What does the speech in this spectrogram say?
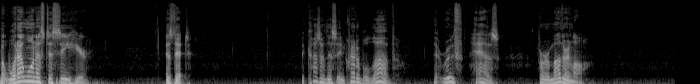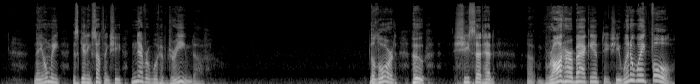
But what I want us to see here is that because of this incredible love that Ruth has for her mother in law, Naomi is getting something she never would have dreamed of. The Lord, who she said had uh, brought her back empty, she went away full.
